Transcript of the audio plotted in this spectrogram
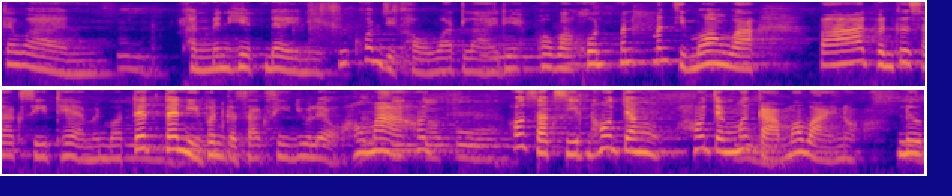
แต่ว่าอันอืมคันแม่นเฮ็ดได้นี่คือคนสิเข้าวัดหลายเด้เพราะว่าคนมันมันสิมองว่า ปาดเพิ่นคือศักดิ์สิทธิ์แท้แม่นบ่แต่แต่นี่เพิ่นก็ศักดิ์สิทธิ์อยู่แล้วเฮามาเฮา ตัวปูเฮาศักดิ์สิทธิ์เฮาจังเฮาจังมากราบมาไหว้เนาะนึก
